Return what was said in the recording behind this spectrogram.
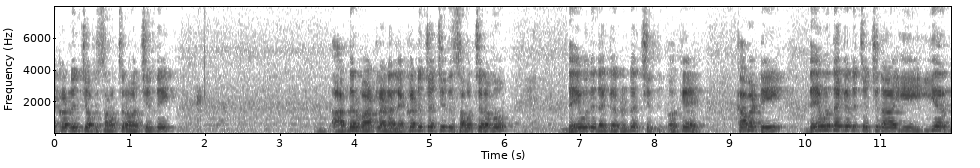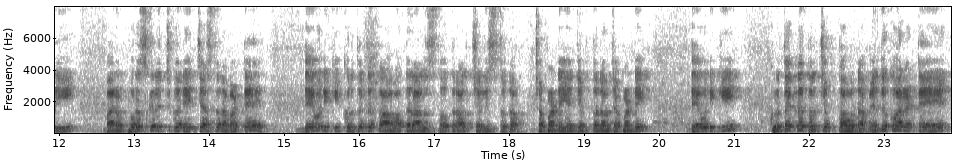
ఎక్కడి నుంచి ఒక సంవత్సరం వచ్చింది? అందరు మాట్లాడాలి. ఎక్కడి నుంచి వచ్చింది సంవత్సరము? దేవుని దగ్గర నుండి వచ్చింది. ఓకే? కాబట్టి దేవుని దగ్గర నుంచి వచ్చిన ఈ ఇయర్ని మనం పురస్కరించుకొని ఏం చేస్తున్నామంటే దేవునికి కృతజ్ఞత వందనాలు స్తోత్రాలు చెల్లిస్తున్నాం. చెప్పండి ఏం చెప్తున్నాం చెప్పండి? దేవునికి కృతజ్ఞతలు చెప్తా ఉన్నాం. ఎందుకు అని అంటే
